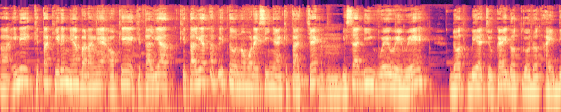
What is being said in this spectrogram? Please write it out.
eh, ini kita kirim ya barangnya, oke kita lihat, kita lihat tapi itu nomor resinya kita cek bisa di www.beacukai.go.id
